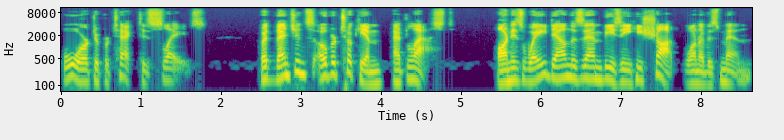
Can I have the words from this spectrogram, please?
or to protect his slaves. But vengeance overtook him at last. On his way down the Zambesi he shot one of his men.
